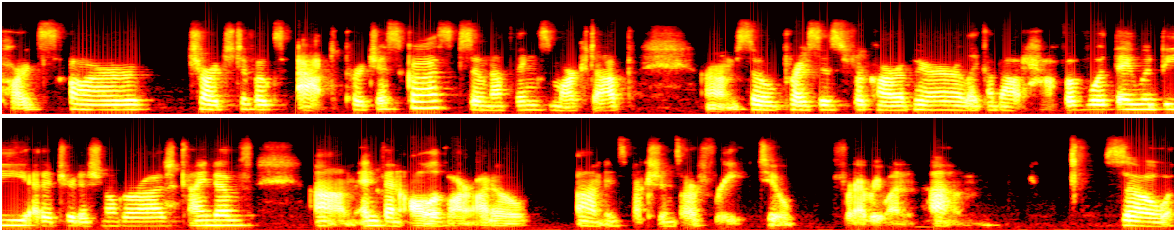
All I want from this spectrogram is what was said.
parts are charged to folks at purchase cost, so nothing's marked up. Um, so prices for car repair are like about half of what they would be at a traditional garage, kind of. Um, and then all of our auto um, inspections are free too for everyone. So,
